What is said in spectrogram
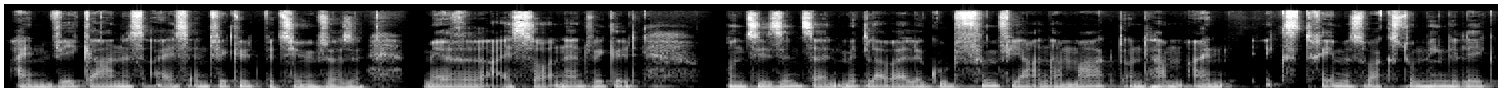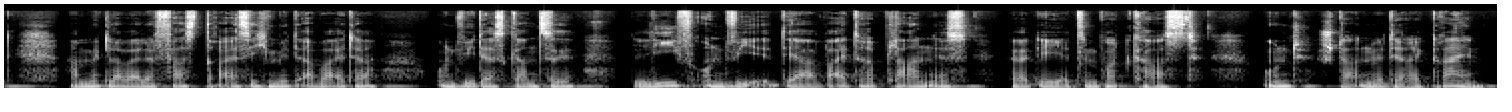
ein veganes Eis entwickelt, beziehungsweise mehrere Eissorten entwickelt und sie sind seit mittlerweile gut fünf Jahren am Markt und haben ein extremes Wachstum hingelegt, haben mittlerweile fast 30 Mitarbeiter und wie das Ganze lief und wie der weitere Plan ist, hört ihr jetzt im Podcast und starten wir direkt rein.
